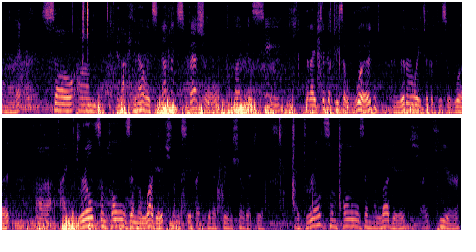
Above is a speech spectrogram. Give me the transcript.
All right, so, um, and you know, it's nothing special, but you'll see that I took a piece of wood I literally took a piece of wood. Uh, I drilled some holes in the luggage. Let me see if I can get up here to show that to you. I drilled some holes in the luggage right here.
